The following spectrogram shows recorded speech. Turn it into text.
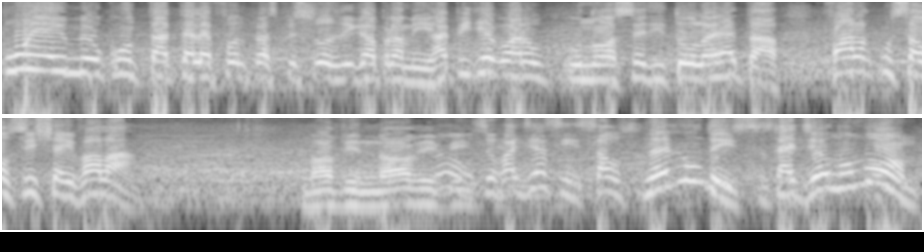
põe aí o meu contato telefone para as pessoas ligar para mim. Pedir agora o, o nosso editor lá e tal. Fala com o salsicha aí, vai lá. 9920. Não, você vai dizer assim, salsicha, ele não diz, você vai dizer o nome do homem.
